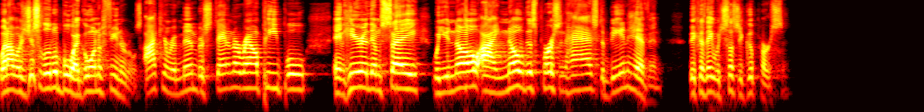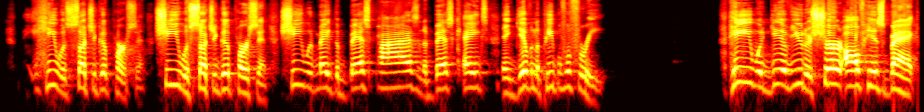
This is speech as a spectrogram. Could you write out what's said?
when I was just a little boy going to funerals, I can remember standing around people and hearing them say, Well, you know, I know this person has to be in heaven because they were such a good person. He was such a good person. She was such a good person. She would make the best pies and the best cakes and give them to people for free. He would give you the shirt off his back.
